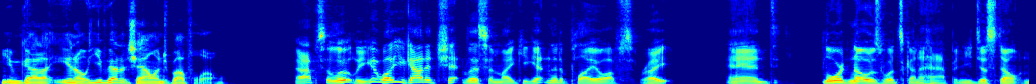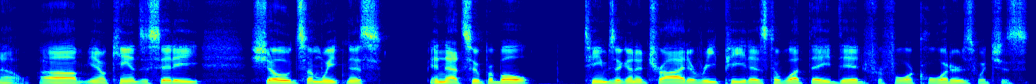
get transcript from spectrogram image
you've got to, you know, you've got to challenge Buffalo. Absolutely. Well, you got to check. Listen, Mike, you get into the playoffs, right? And Lord knows what's going to happen. You just don't know. Um, you know, Kansas City showed some weakness in that Super Bowl. Teams are going to try to repeat as to what they did for four quarters, which is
